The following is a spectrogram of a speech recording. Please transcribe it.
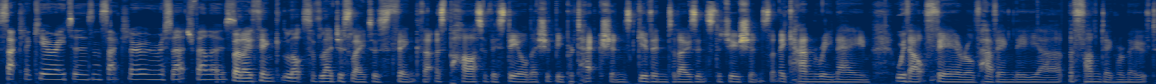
Sackler curators and Sackler research fellows. But I think lots of legislators think that as part of this deal, there should be protections given to those institutions that they can rename without fear of having the uh, the funding removed.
